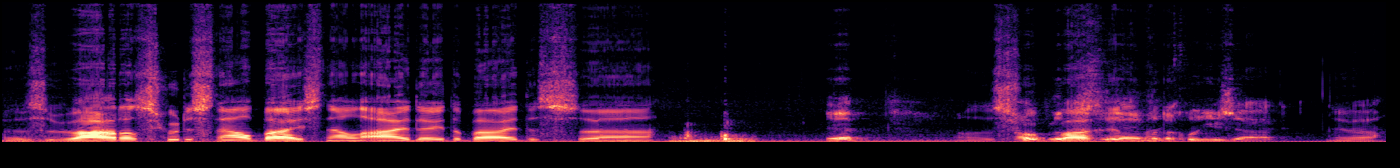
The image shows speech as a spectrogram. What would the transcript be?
Dus we waren er als het goed is snel bij. Snel een AED erbij, dus eh Yep. dat is Hopelijk schokbaar is het een van ritme. de goede zaak. Ja.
